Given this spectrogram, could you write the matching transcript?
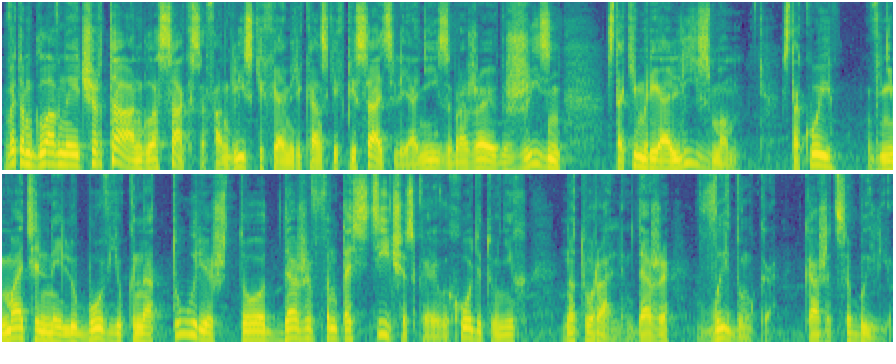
В этом главная черта англосаксов, английских и американских писателей. Они изображают жизнь с таким реализмом, с такой внимательной любовью к натуре, что даже фантастическое выходит у них натуральным, даже выдумка кажется былью.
